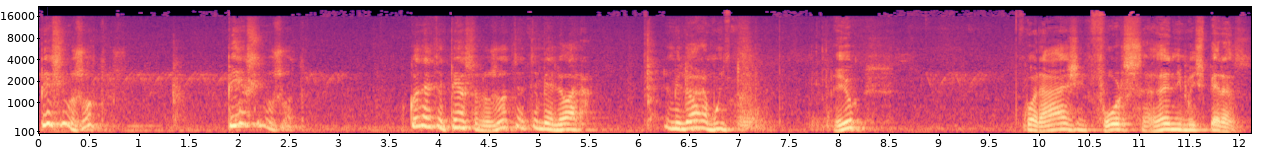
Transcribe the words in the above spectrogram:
Pensem nos outros. Pensem nos outros. Quando a gente pensa nos outros, a gente melhora. Melhora muito. Viu? Coragem, força, ânimo esperança.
